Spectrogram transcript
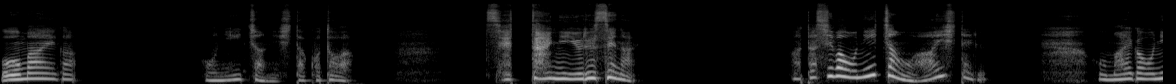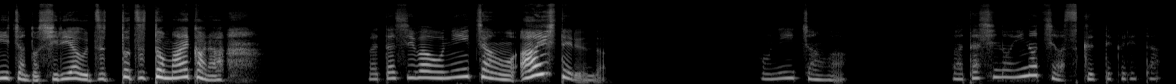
お前がお兄ちゃんにしたことは絶対に許せない。私はお兄ちゃんを愛してる。お前がお兄ちゃんと知り合うずっとずっと前から私はお兄ちゃんを愛してるんだ。お兄ちゃんは私の命を救ってくれた。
